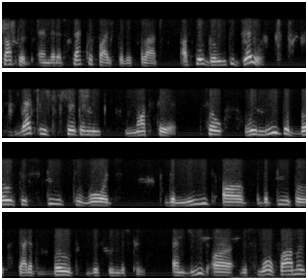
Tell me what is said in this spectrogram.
suffered and that have sacrificed for this plant are still going to jail. That is certainly not fair. So we need the bill to speed towards the needs of the people that have built this industry. And these are the small farmers,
